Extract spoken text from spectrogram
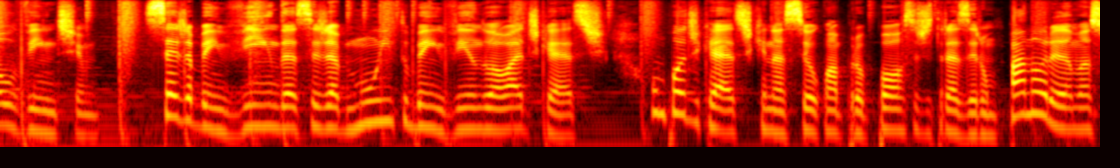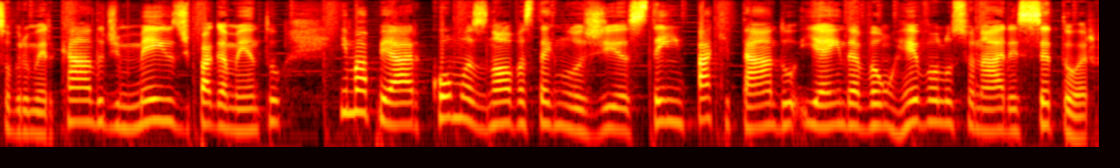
ouvinte! Seja bem-vinda, seja muito bem-vindo ao Adcast, um podcast que nasceu com a proposta de trazer um panorama sobre o mercado de meios de pagamento e mapear como as novas tecnologias têm impactado e ainda vão revolucionar esse setor.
